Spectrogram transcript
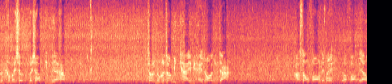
นุชเขาไม่ชอบไม่ชอบกินเนื้อครับชอบนุชก็ชอบกินไข่มีไข่ทอดอยู่จ้ะเอาสองฟองได้ไหมเดี๋ยวฟองเดียว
